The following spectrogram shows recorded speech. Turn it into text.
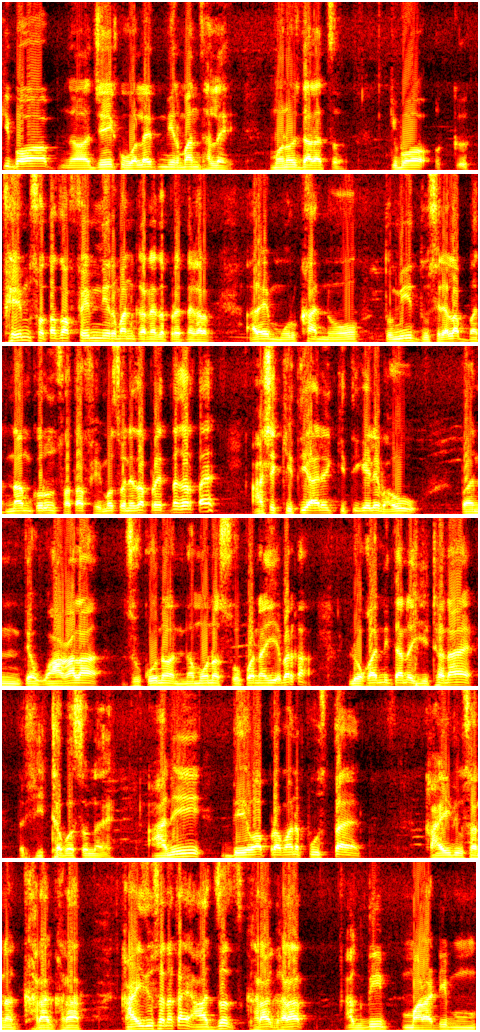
की बुवा जे एक वलय निर्माण झालं आहे मनोज दादाचं की बुवा फेम स्वतःचा फेम निर्माण करण्याचा प्रयत्न करत. अरे मूर्खांनो तुम्ही दुसऱ्याला बदनाम करून स्वतः फेमस होण्याचा प्रयत्न करताय? असे किती आले किती गेले भाऊ? पण त्या वाघाला झुकवणं नमवणं सोपं नाही आहे बरं का. लोकांनी त्यांना इथं नाही तर इथं बसवलं आहे आणि देवाप्रमाणे पूजतायत काही दिवसानं घराघरात काही दिवसानं काय आजच घराघरात. अगदी मराठी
